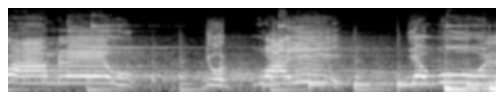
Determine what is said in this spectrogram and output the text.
ฟาร์มเลวหยุดไว้ อย่าวุ่น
